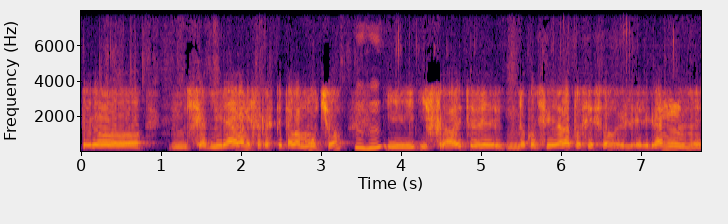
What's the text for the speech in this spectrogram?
pero mm, se admiraban y se respetaban mucho y, Freud eh, lo consideraba pues eso, el, gran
